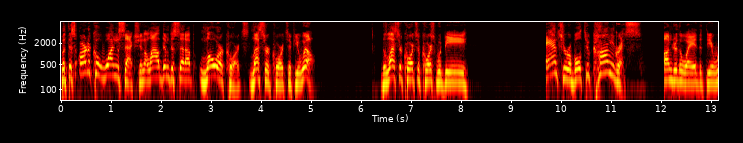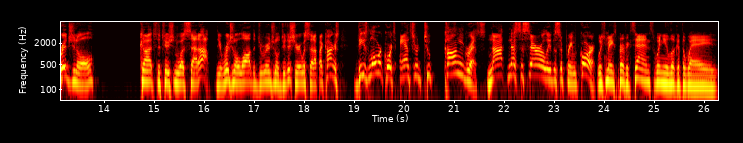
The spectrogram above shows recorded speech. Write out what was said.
But this Article 1 section allowed them to set up lower courts, lesser courts, if you will. The lesser courts, of course, would be answerable to Congress under the way that the original Constitution was set up. The original law, the original judiciary was set up by Congress. These lower courts answered to Congress, not necessarily the Supreme Court. which makes perfect sense when you look at the way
